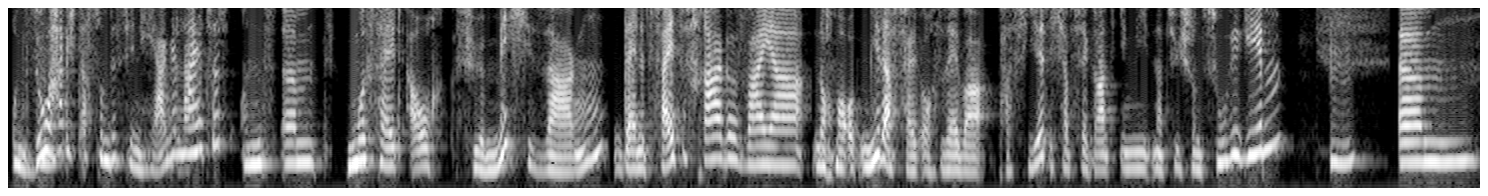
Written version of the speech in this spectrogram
Und so mhm. habe ich das so ein bisschen hergeleitet und ähm, muss halt auch für mich sagen, deine zweite Frage war ja nochmal, ob mir das halt auch selber passiert. Ich habe es ja gerade irgendwie natürlich schon zugegeben. Mhm ähm,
